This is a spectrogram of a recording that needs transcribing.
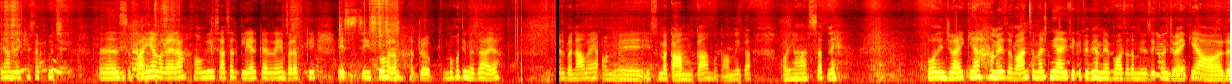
यहाँ देखिए सब कुछ। सफाइयाँ वगैरह होंगी साथ साथ क्लियर कर रहे हैं बर्फ़ की। इस चीज़ को हर, बहुत ही मज़ा आया। बना हुआ है और इस मकाम का मकामे का और यहाँ सबने बहुत इन्जॉय किया। हमें ज़बान समझ नहीं आ रही थी कि फिर भी हमने बहुत ज़्यादा म्यूज़िक को इन्जॉय किया और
